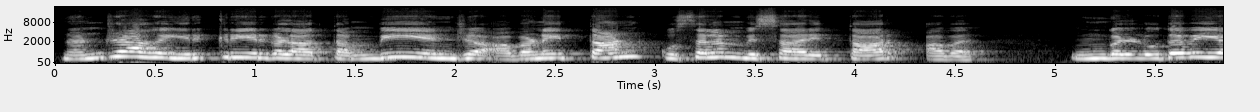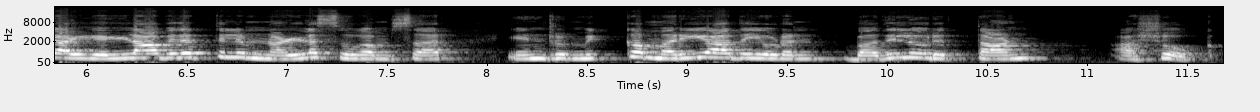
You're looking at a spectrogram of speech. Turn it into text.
நன்றாக இருக்கிறீர்களா தம்பி? என்று அவனைத்தான் குசலம் விசாரித்தார் அவர். உங்கள் உதவியால் எல்லா விதத்திலும் நல்ல சுகம் சார் என்று மிக்க மரியாதையுடன் பதிலுறுத்தான் அசோக்.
